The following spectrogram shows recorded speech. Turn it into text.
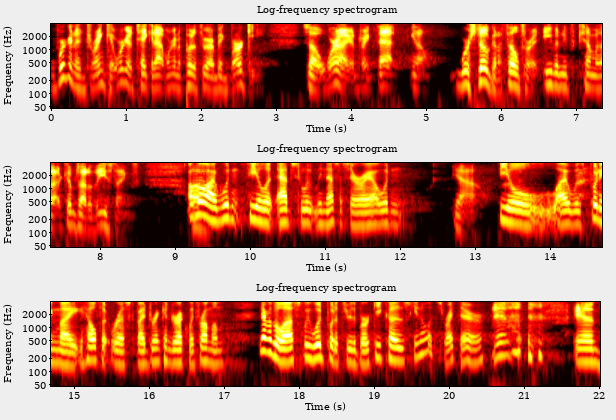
if we're going to drink it, we're going to take it out, and we're going to put it through our big Berkey. So we're not going to drink that, you know. We're still going to filter it, even if it comes out, it comes out of these things. Although um, I wouldn't feel it absolutely necessary, I wouldn't Yeah. feel I was putting my health at risk by drinking directly from them. Nevertheless, we would put it through the Berkey because, you know, it's right there. Yeah. and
